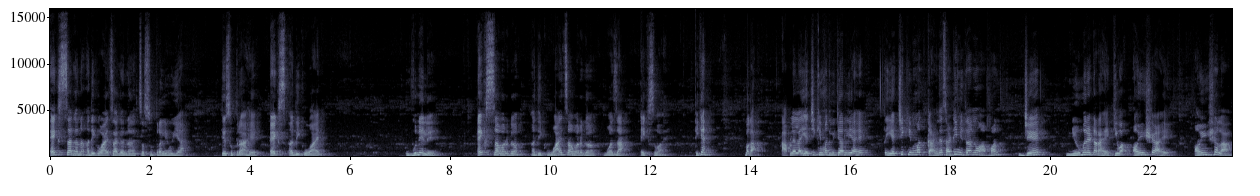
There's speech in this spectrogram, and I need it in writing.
एक्सचा घन अधिक वायचा घनचं सूत्र लिहूया. ते सूत्र आहे एक्स अधिक वाय गुणेले एक्सचा वर्ग अधिक वायचा वर्ग वजा एक्स वाय. ठीक आहे? बघा आपल्याला याची किंमत विचारली आहे. तर याची किंमत काढण्यासाठी मित्रांनो आपण जे न्यूमरेटर आहे किंवा अंश आहे अंशला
